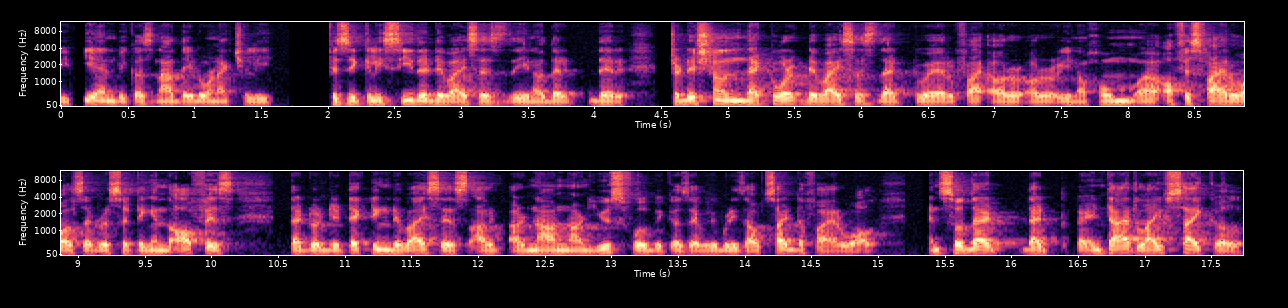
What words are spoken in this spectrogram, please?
vpn because now they don't actually physically see the devices you know their their traditional network devices that were fi- or, or you know home uh, office firewalls that were sitting in the office that were detecting devices are, are now not useful because everybody's outside the firewall. And so that that entire life cycle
